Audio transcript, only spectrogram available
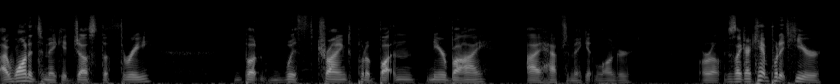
I wanted to make it just the 3, but with trying to put a button nearby, I have to make it longer. Or cuz like I can't put it here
